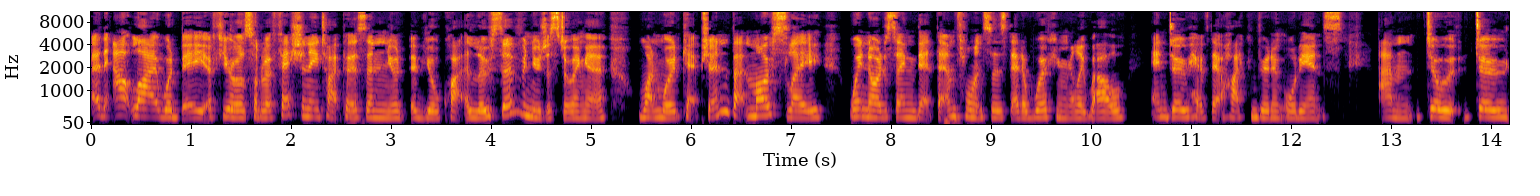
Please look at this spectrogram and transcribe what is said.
an outlier would be if you're sort of a fashiony type person, you're, you're quite elusive and you're just doing a one word caption. But mostly we're noticing that the influencers that are working really well and do have that high converting audience um, do do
